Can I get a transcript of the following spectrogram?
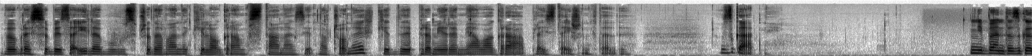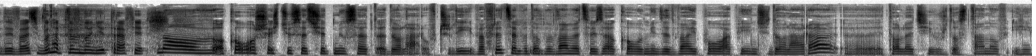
Wyobraź sobie, za ile był sprzedawany kilogram w Stanach Zjednoczonych, kiedy premierę miała gra PlayStation wtedy. Zgadnij. Nie będę zgadywać, bo na pewno nie trafię. No, około 600-700 dolarów, czyli w Afryce mhm. wydobywamy coś za około między 2,5 a 5 dolara. E, to leci już do Stanów i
